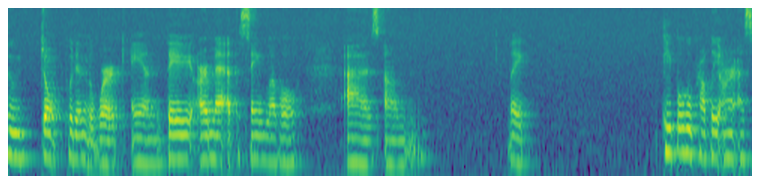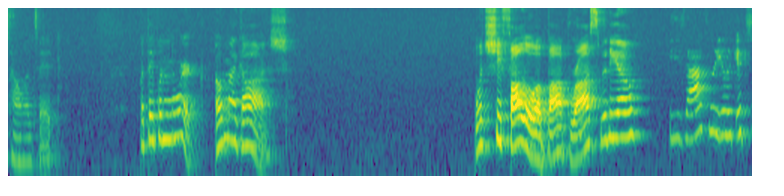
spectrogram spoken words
who don't put in the work and they are met at the same level as um, like people who probably aren't as talented but they put in the work oh my gosh what did she follow a bob ross video Exactly. Like it's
